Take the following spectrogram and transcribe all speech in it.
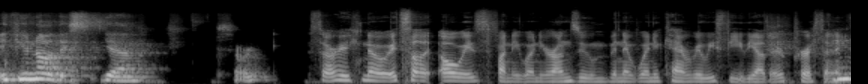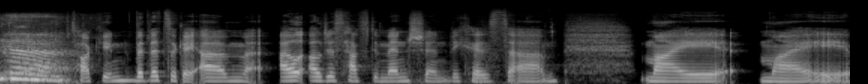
if you know this, yeah, sorry sorry no it's always funny when you're on zoom and when you can't really see the other person and yeah. talking but that's okay um i'll i'll just have to mention because um my my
